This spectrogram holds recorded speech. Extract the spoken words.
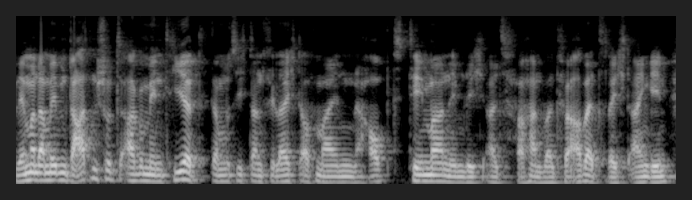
wenn man da mit dem Datenschutz argumentiert, da muss ich dann vielleicht auf mein Hauptthema, nämlich als Fachanwalt für Arbeitsrecht eingehen.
